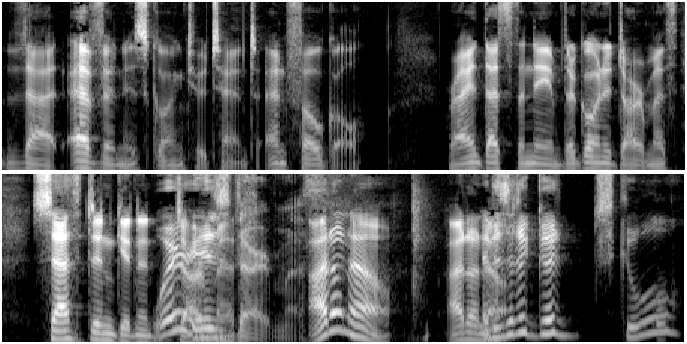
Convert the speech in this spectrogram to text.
that Evan is going to attend and Fogell, right? That's the name. They're going to Dartmouth. Seth didn't get into Where Dartmouth. is Dartmouth? I don't know. I don't know. And is it a good school?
